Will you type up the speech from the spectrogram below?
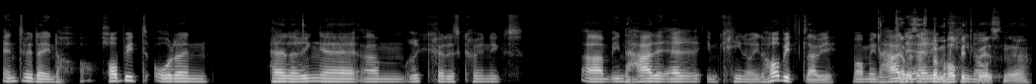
entweder in Ho- Hobbit oder in Herr der Ringe, ähm, Rückkehr des Königs, ähm, in HDR im Kino. In Hobbit, glaube ich, waren wir in ich glaube, das HDR ist beim im Hobbit Kino. gewesen, ja.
